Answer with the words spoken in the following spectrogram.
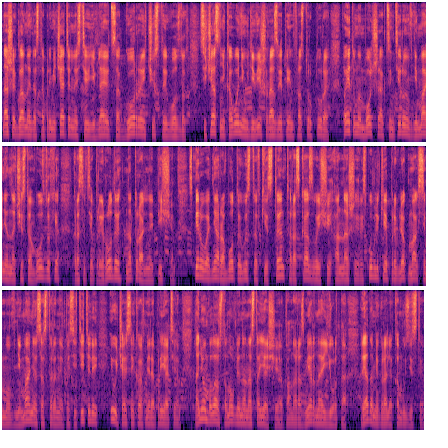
Нашей главной достопримечательностью являются горы, чистый воздух. Сейчас никого не удивишь развитой инфраструктурой, поэтому мы больше акцентируем внимание на чистом воздухе, красоте природы, натуральной пище. С первого дня работы выставки стенд, рассказывающий о нашей республике, привлек максимум внимания со стороны посетителей посетителей и участников мероприятия. На нем была установлена настоящая полноразмерная юрта. Рядом играли камузисты.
